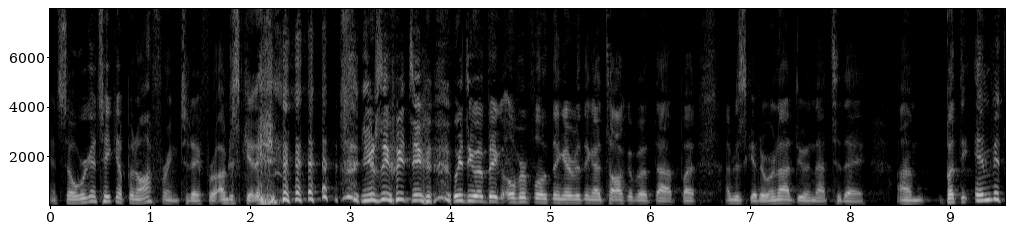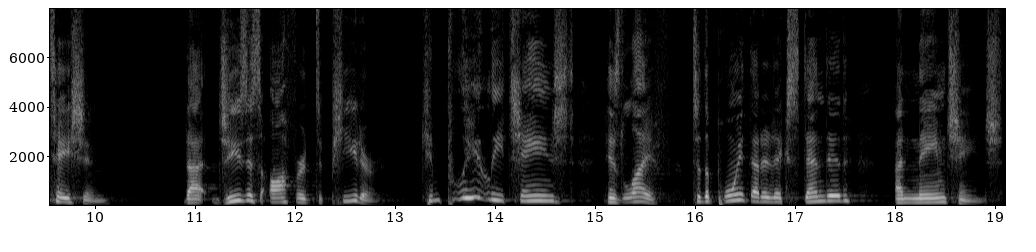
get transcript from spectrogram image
And so we're going to take up an offering today for I'm just kidding. Usually we do we do a big overflow thing everything I talk about that, but I'm just kidding. We're not doing that today. Um, but the invitation that Jesus offered to Peter completely changed his life to the point that it extended a name change.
